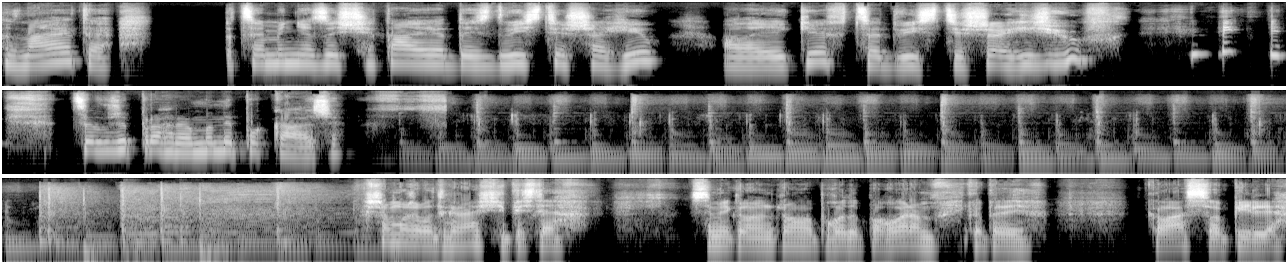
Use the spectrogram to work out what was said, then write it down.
Знаєте, це мені засчитає десь 200 шагів, але яких це 200 шагів? Це вже програма не покаже. Що може бути краще після 7 кілометрового походу по горам, випити квас опілля?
